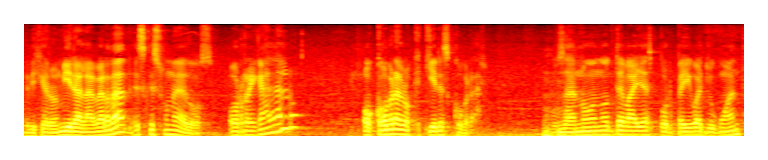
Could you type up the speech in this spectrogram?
Me dijeron, mira, la verdad es que es una de dos, o regálalo o cobra lo que quieres cobrar. O sea, no, no te vayas por pay what you want.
